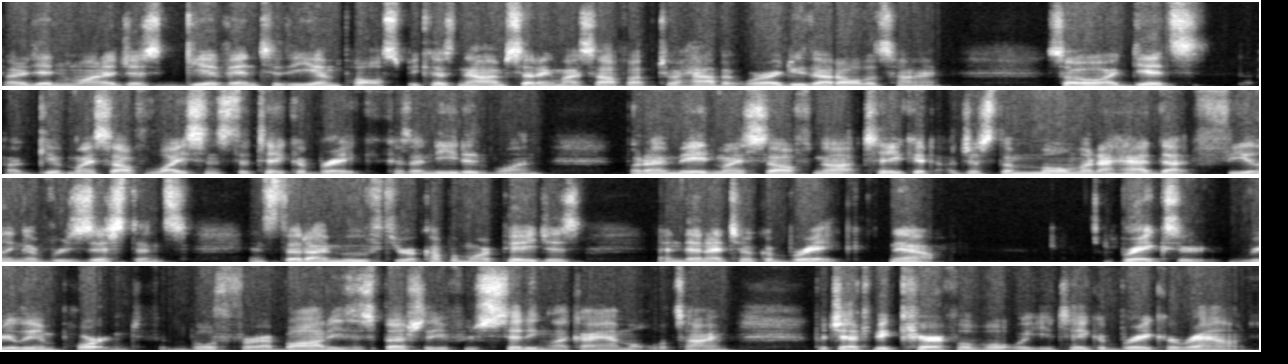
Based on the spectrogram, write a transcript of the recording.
but I didn't want to just give in to the impulse because now I'm setting myself up to a habit where I do that all the time. So I did uh, give myself license to take a break because I needed one, but I made myself not take it just the moment I had that feeling of resistance. Instead, I moved through a couple more pages and then I took a break. Now, breaks are really important both for our bodies especially if you're sitting like i am all the time but you have to be careful about what you take a break around.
